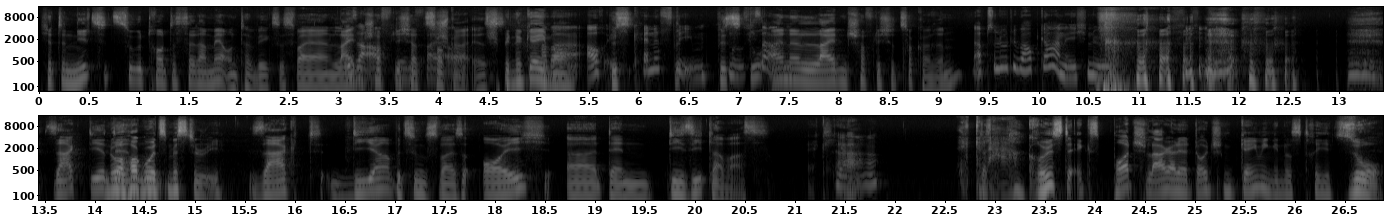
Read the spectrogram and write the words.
Ich hätte Nils jetzt zugetraut, dass er da mehr unterwegs ist, weil er ein leidenschaftlicher Fall Zocker ist. Ich bin eine Gamer. Aber auch Bist- ich kenne Steam. Bist du sagen. eine leidenschaftliche Zockerin? Absolut überhaupt gar nicht. Nö. Sagt dir Nur denn, Hogwarts Mystery. sagt dir bzw. euch äh, denn die Siedler was? Ja, klar. ja. Klar. Größte Exportschlager der deutschen Gaming-Industrie. So.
